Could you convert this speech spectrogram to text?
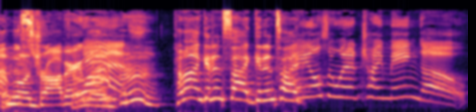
come and the on, strawberry come one. on. Mm. Come on, get inside. Get inside. I also want to try mango.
